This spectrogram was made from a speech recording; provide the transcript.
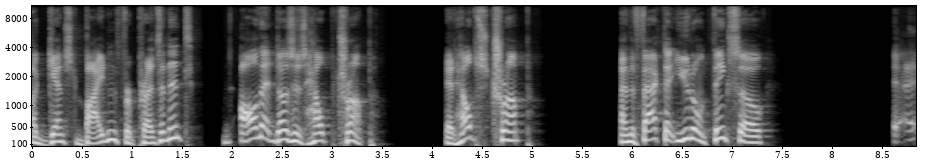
against Biden for president. All that does is help Trump. It helps Trump and the fact that you don't think so uh,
